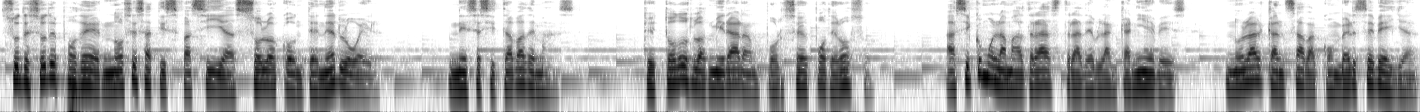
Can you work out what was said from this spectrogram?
Su deseo de poder no se satisfacía solo con tenerlo él, necesitaba además que todos lo admiraran por ser poderoso, así como la madrastra de Blancanieves no la alcanzaba con verse bella,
